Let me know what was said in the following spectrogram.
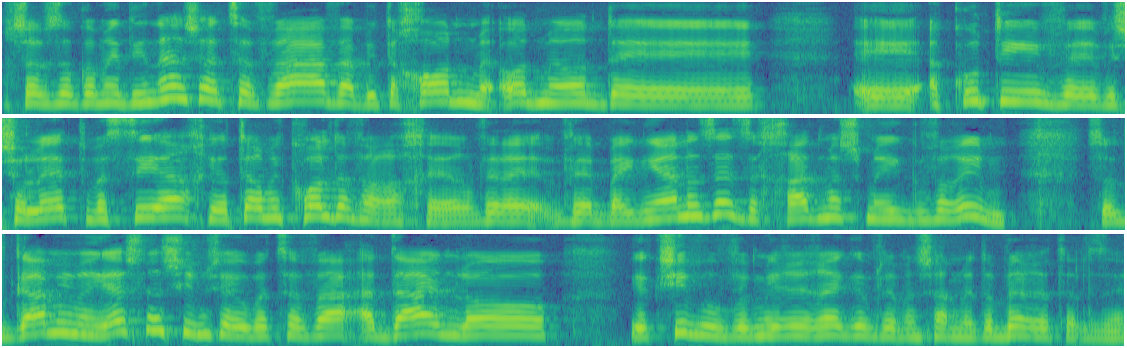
עכשיו זו גם מדינה שהצבא והביטחון מאוד מאוד אה, אקוטי ושולט בשיח יותר מכל דבר אחר, ובעניין הזה זה חד משמעי גברים. זאת אומרת, גם אם יש נשים שהיו בצבא, עדיין לא יקשיבו, ומירי רגב למשל מדברת על זה.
